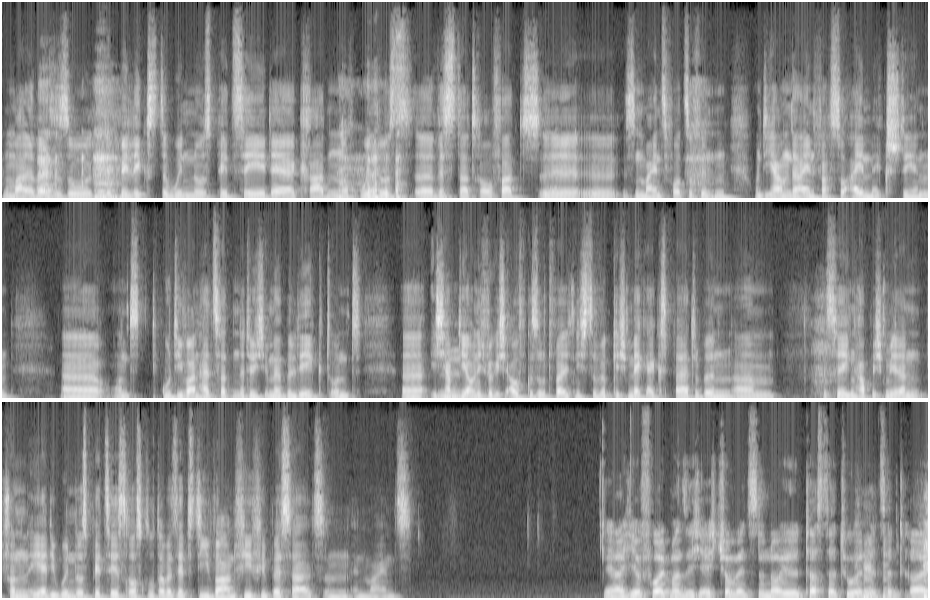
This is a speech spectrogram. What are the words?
normalerweise so der billigste Windows-PC, der gerade noch Windows äh, Vista drauf hat, äh, äh, ist in Mainz vorzufinden. Und die haben da einfach so iMacs stehen. Äh, und gut, die waren halt zwar natürlich immer belegt und äh, ich habe mhm. die auch nicht wirklich aufgesucht, weil ich nicht so wirklich Mac-Experte bin. Ähm, Deswegen habe ich mir dann schon eher die Windows-PCs rausgesucht, aber selbst die waren viel, viel besser als in, in Mainz. Ja, hier freut man sich echt schon, wenn es eine neue Tastatur in der Zentrale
